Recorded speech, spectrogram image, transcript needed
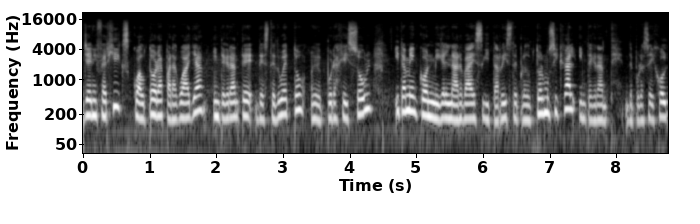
Jennifer Hicks, coautora paraguaya, integrante de este dueto, eh, Pura Hey Soul, y también con Miguel Narváez, guitarrista y productor musical, integrante de Pura Hey Soul.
